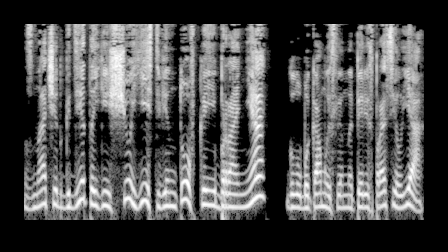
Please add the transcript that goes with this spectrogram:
Значит, где-то еще есть винтовка и броня? Глубокомысленно переспросил я.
